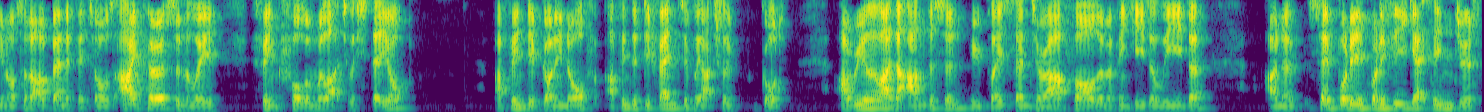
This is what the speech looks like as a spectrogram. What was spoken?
you know, so that'll benefit us. I personally think Fulham will actually stay up. I think they've got enough. I think they're defensively actually good. I really like that Andersen who plays centre half for them. I think he's a leader. And uh, said, but if, but if he gets injured,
